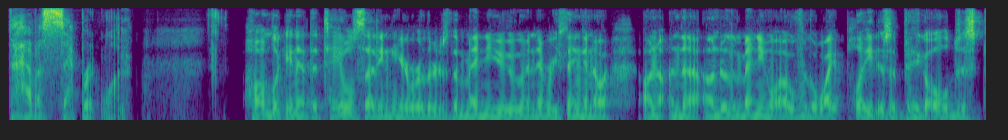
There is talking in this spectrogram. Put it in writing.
to have a separate one? Oh, I'm looking at the table setting here where there's the menu and everything, and uh, on, on the under the menu over the white plate is a big old just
